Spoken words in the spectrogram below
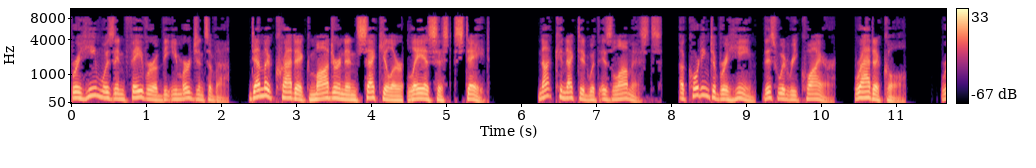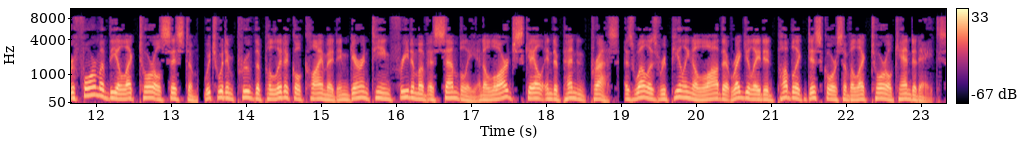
Brahim was in favor of the emergence of a democratic modern and secular laicist state, not connected with Islamists. According to Brahim, this would require radical reform of the electoral system, which would improve the political climate in guaranteeing freedom of assembly and a large-scale independent press, as well as repealing a law that regulated public discourse of electoral candidates.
